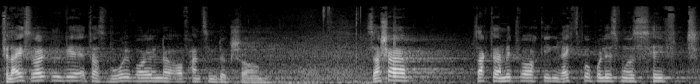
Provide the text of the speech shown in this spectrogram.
Vielleicht sollten wir etwas wohlwollender auf Hans im Glück schauen. Sascha sagte am Mittwoch, gegen Rechtspopulismus hilft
